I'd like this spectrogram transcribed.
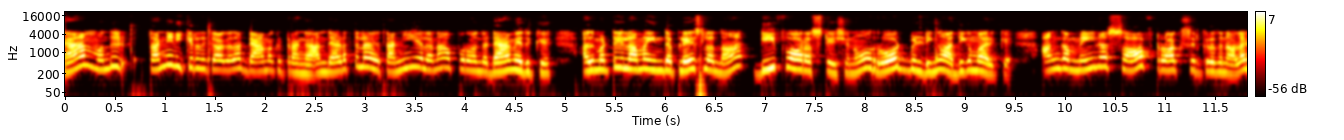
டேம் வந்து தண்ணி நிற்கிறதுக்காக தான் டேமை கட்டுறாங்க. அந்த இடத்துல தண்ணி இல்லைனா அப்புறம் அந்த டேம் எதுக்கு? அது மட்டும் இல்லாமல் இந்த பிளேஸில் தான் டீஃபாரஸ்டேஷனும் ரோட் பில்டிங்கும் அதிகமாக இருக்குது அங்கே மெயினாக சாஃப்ட் ராக்ஸ் இருக்கிறதுனால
